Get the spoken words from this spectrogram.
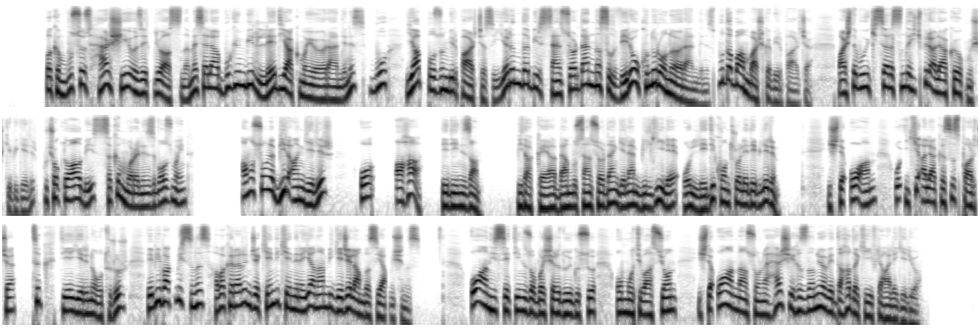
Bakın bu söz her şeyi özetliyor aslında. Mesela bugün bir led yakmayı öğrendiniz. Bu yapbozun bir parçası. Yarın da bir sensörden nasıl veri okunur onu öğrendiniz. Bu da bambaşka bir parça. Başta bu ikisi arasında hiçbir alaka yokmuş gibi gelir. Bu çok doğal bir his. Sakın moralinizi bozmayın. Ama sonra bir an gelir, o aha dediğiniz an. Bir dakika ya ben bu sensörden gelen bilgiyle o led'i kontrol edebilirim. İşte o an o iki alakasız parça tık diye yerine oturur ve bir bakmışsınız hava kararınca kendi kendine yanan bir gece lambası yapmışsınız. O an hissettiğiniz o başarı duygusu, o motivasyon, işte o andan sonra her şey hızlanıyor ve daha da keyifli hale geliyor.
